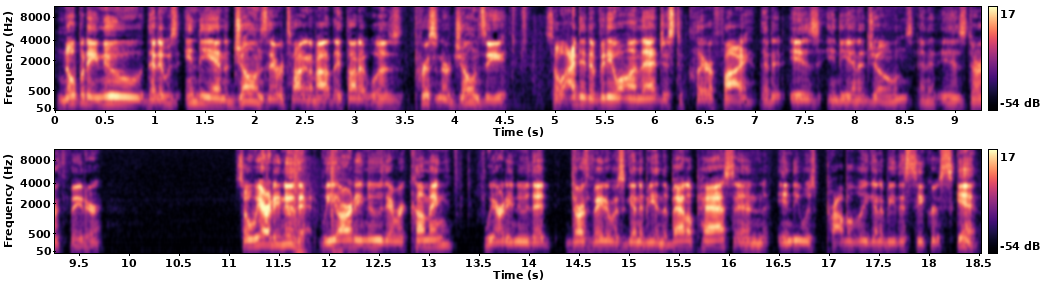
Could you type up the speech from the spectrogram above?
Nobody knew that it was Indiana Jones they were talking about. They thought it was Prisoner Jonesy. So I did a video on that just to clarify that it is Indiana Jones and it is Darth Vader. So we already knew that. We already knew they were coming. We already knew that Darth Vader was going to be in the Battle Pass and Indy was probably going to be the secret skin.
